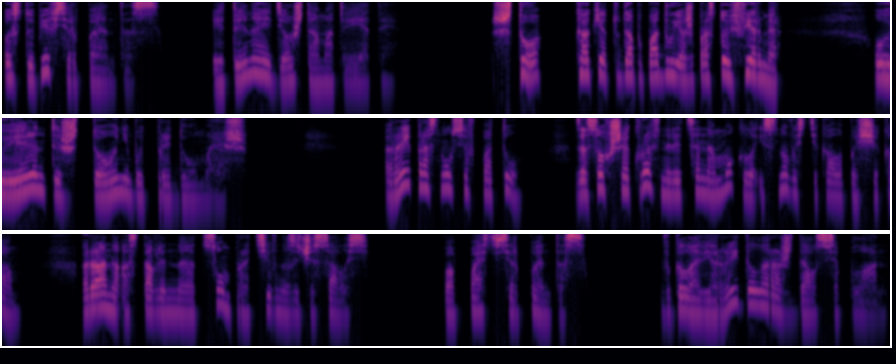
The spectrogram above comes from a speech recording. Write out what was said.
поступи в Серпентес, и ты найдешь там ответы». «Что? Как я туда попаду? Я же простой фермер!» «Уверен, ты что-нибудь придумаешь». Рэй проснулся в поту. Засохшая кровь на лице намокла и снова стекала по щекам. Рана, оставленная отцом, противно зачесалась. Попасть в Серпентас. В голове Рейдела рождался план.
